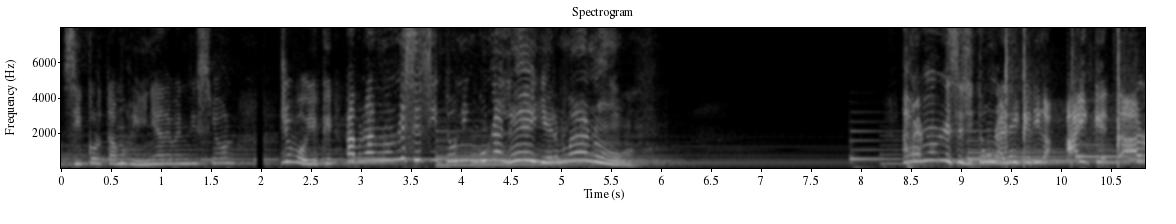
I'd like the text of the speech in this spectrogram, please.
si cortamos línea de bendición, yo voy, es que Abraham no necesitó ninguna ley, hermano. Abraham no necesitó una ley que diga, hay que dar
